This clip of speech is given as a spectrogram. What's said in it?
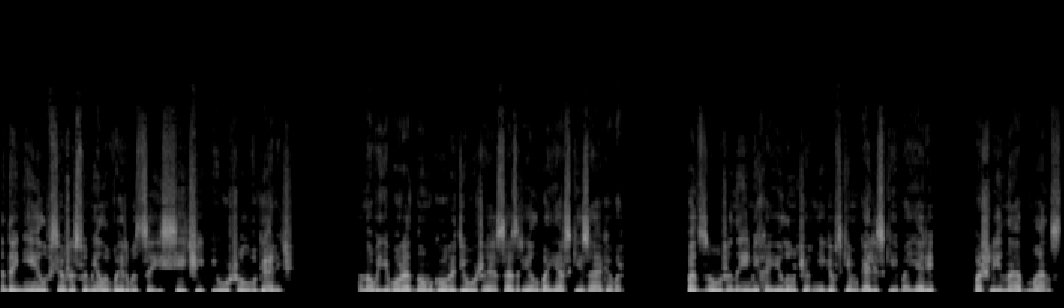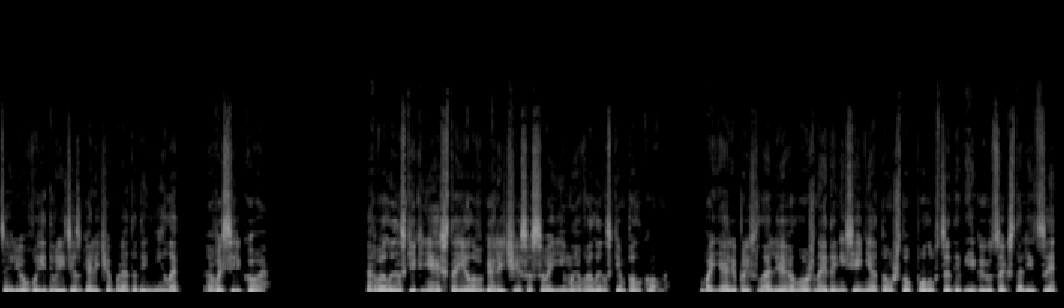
Даниил все же сумел вырваться из сечи и ушел в Галич. Но в его родном городе уже созрел боярский заговор. Подзуженные Михаилом Черниговским галицкие бояре пошли на обман с целью выдворить из Галича брата Даниила Василько, Волынский князь стоял в Галиче со своим Волынским полком. Бояре прислали ложное донесение о том, что половцы двигаются к столице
